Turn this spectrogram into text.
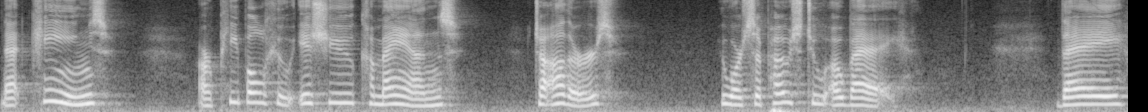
that kings are people who issue commands to others who are supposed to obey. They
